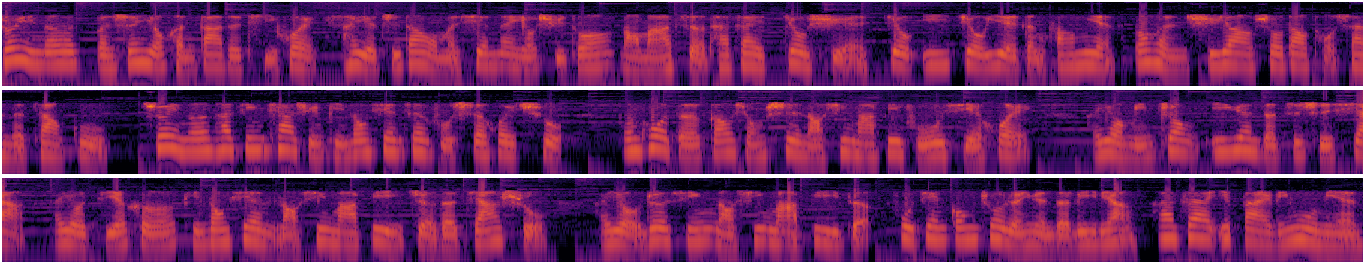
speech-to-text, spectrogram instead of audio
所以呢，本身有很大的体会。他也知道我们县内有许多脑麻者，他在就学、就医、就业等方面都很需要受到妥善的照顾。所以呢，他经洽询屏东县政府社会处。跟获得高雄市脑性麻痹服务协会，还有民众医院的支持下，还有结合屏东县脑性麻痹者的家属，还有热心脑性麻痹的复健工作人员的力量，他在一百零五年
